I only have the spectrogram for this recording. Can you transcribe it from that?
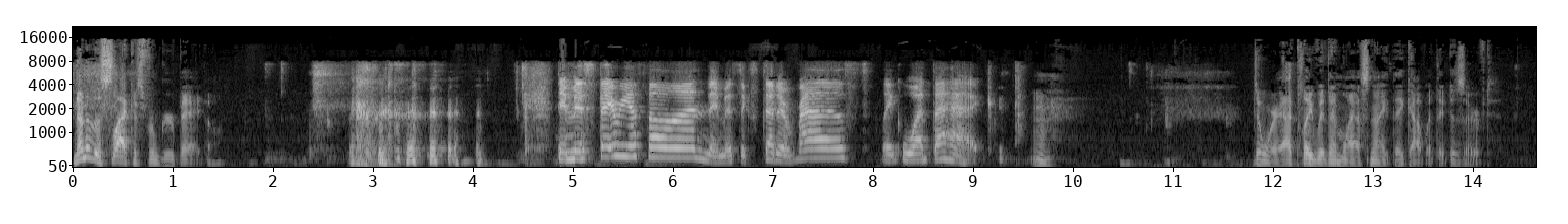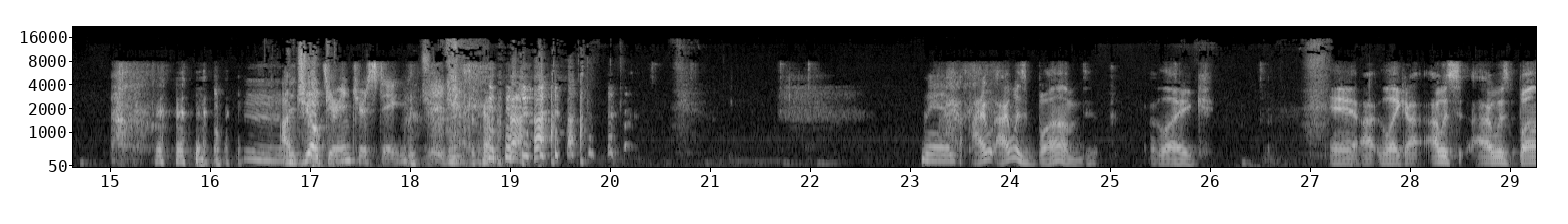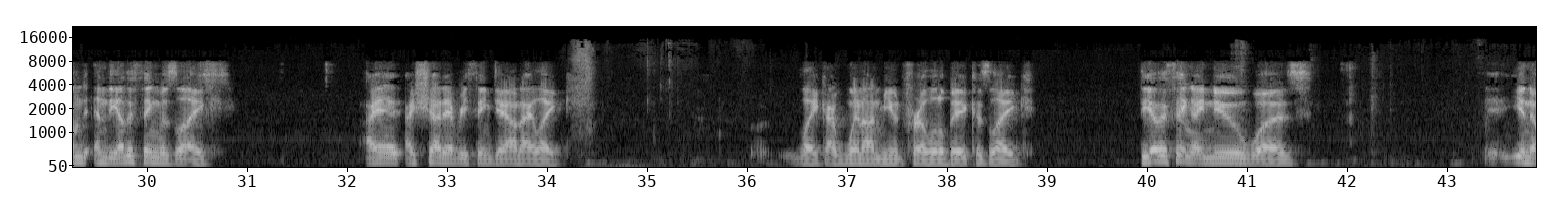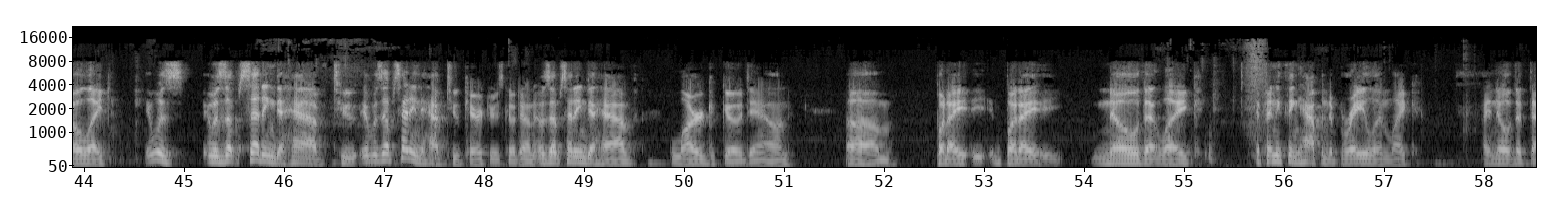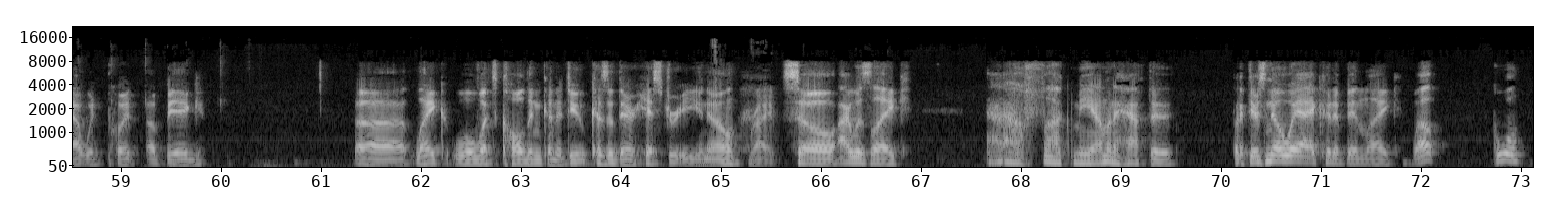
None of the slack is from Group A though. They missed Theriathon. They missed extended rest. Like what the heck? Don't worry, I played with them last night. They got what they deserved. Hmm, I'm the tweets joking. Are interesting. Man, I I was bummed, like, and I, like I, I was I was bummed, and the other thing was like, I I shut everything down. I like, like I went on mute for a little bit because like, the other thing I knew was, you know, like it was it was upsetting to have two. It was upsetting to have two characters go down. It was upsetting to have Larg go down. Um, but I but I know that like if anything happened to Braylon, like I know that that would put a big uh like well what's Calden gonna do because of their history, you know? right. So I was like, oh fuck me, I'm gonna have to like there's no way I could have been like, well, cool.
